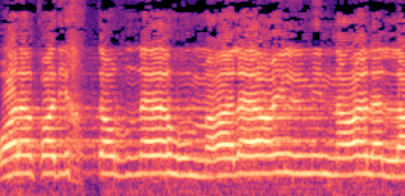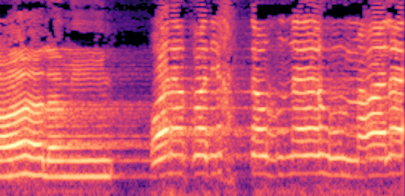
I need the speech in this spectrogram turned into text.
ولقد اخترناهم على علم على العالمين. ولقد اخترناهم على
